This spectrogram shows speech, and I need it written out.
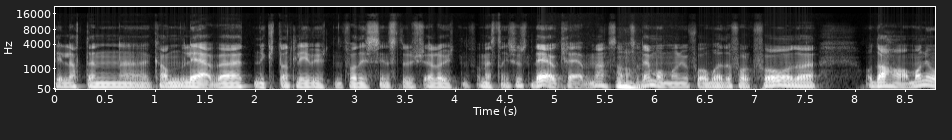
til at en eh, kan leve et nøkternt liv utenfor utenfor mestringshusene. Det er jo krevende, mm. så det må man jo forberede folk for. Og, det, og, da har man jo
